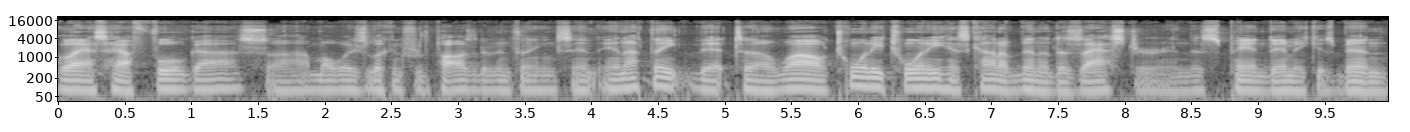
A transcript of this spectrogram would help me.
glass half full guys. Uh, I'm always looking for the positive in things, and and I think that uh, while 2020 has kind of been a disaster, and this pandemic has been,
